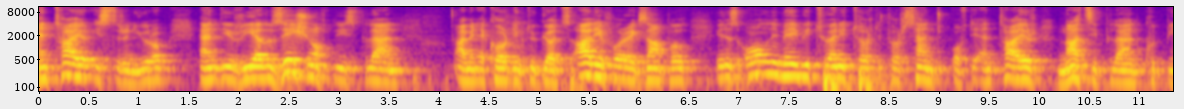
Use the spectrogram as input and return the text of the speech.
entire Eastern Europe and the realization of this plan I mean, according to Götz Aly, for example, it is only maybe 20, 30% of the entire Nazi plan could be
